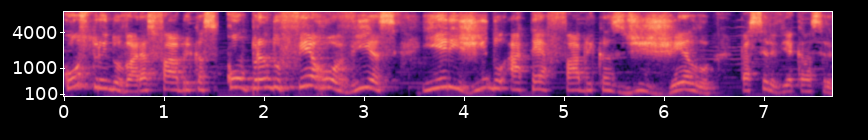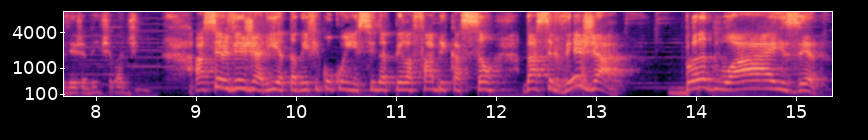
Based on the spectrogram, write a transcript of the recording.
construindo várias fábricas, comprando ferrovias e erigindo até fábricas de gelo para servir aquela cerveja bem geladinha. A cervejaria também ficou conhecida pela fabricação da cerveja Budweiser.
